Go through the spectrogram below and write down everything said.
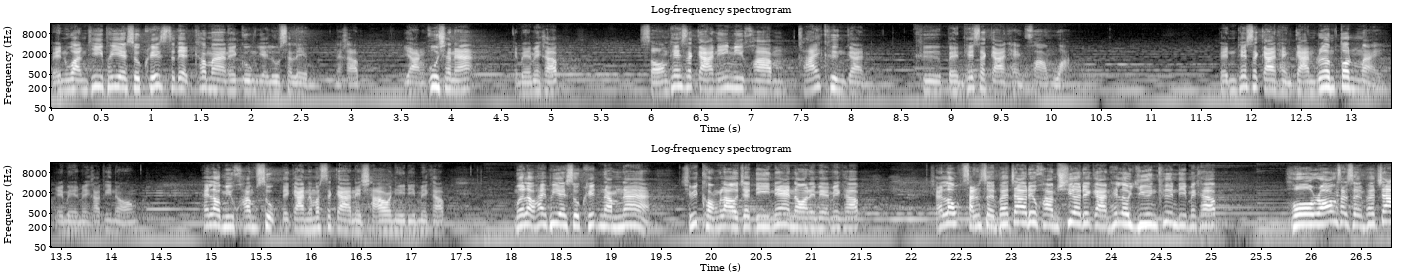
เป็นวันที่พระเยซูคริสต์เสด็จเข้ามาในกรุงเยรูซาเล็มนะครับ อย่างผู้ชนะเห็นไหมครับสองเทศกาลนี้มีความคล้ายคลึงกัน คือเป็นเทศกาลแห่งความหวัง เป็นเทศกาลแห่งการเริ่มต้นใหม่เอเมนไหมครับพี่น้อง ให้เรามีความสุขในการนมัสการในเช้าวันนี้ดีไหมครับ เมื่อเราให้พระเยซูคริสต์นำหน้าชีวิตของเราจะดีแน่นอนเอเมนไหมครับฉะนั้นเราสรรเสริญพระเจ้าด้วยความเชื่อด้วยกันให้เรายืนขึ้นดีไหมครับโหร้องสรรเสริญพระเจ้า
